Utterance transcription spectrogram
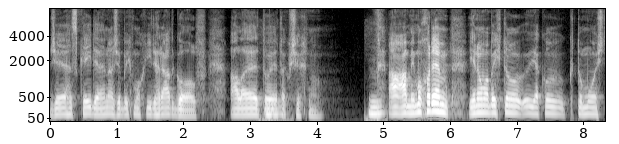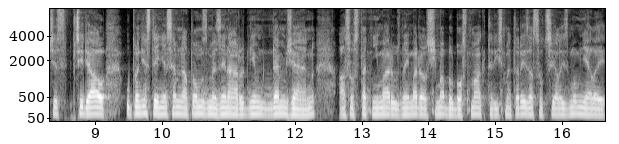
že je hezký den a že bych mohl jít hrát golf, ale to hmm. je tak všechno. Hmm. A mimochodem, jenom abych to jako k tomu ještě přidal, úplně stejně jsem na tom s Mezinárodním dnem žen a s ostatníma různýma dalšíma blbostma, který jsme tady za socialismu měli,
